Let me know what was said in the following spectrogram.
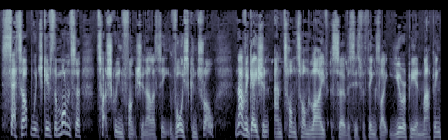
setup, which gives the monitor touchscreen functionality, voice control, navigation and TomTom Live services for things like European mapping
